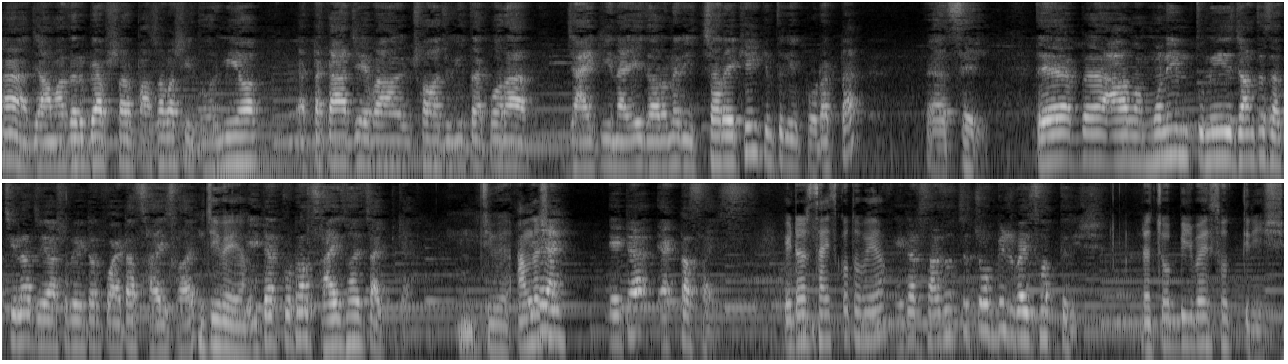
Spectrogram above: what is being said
হ্যাঁ যে আমাদের ব্যবসার পাশাপাশি ধর্মীয় একটা কাজে বা সহযোগিতা করা যায় কি না এই ধরনের ইচ্ছা রেখেই কিন্তু এই প্রোডাক্টটা সেল মনিম তুমি জানতে চাচ্ছিলা যে আসলে এটার কয়টা সাইজ হয়? জি ভাইয়া। এটার টোটাল সাইজ হয় চারটা। জি ভাইয়া। আমরা এটা- একটা সাইজ এটার সাইজ কত ভাইয়া? এটার সাইজ হচ্ছে চব্বিশ বাই ছত্রিশ। এটা চব্বিশ বাই ছত্রিশ।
